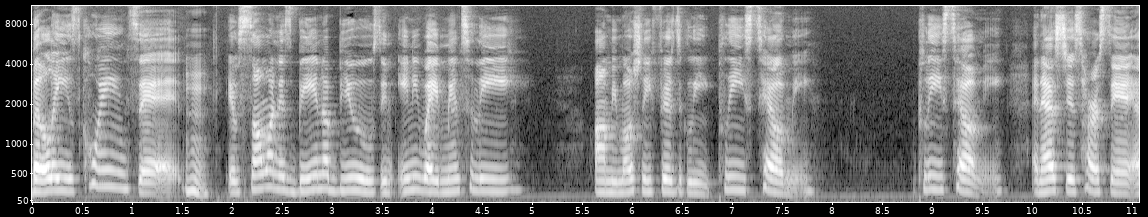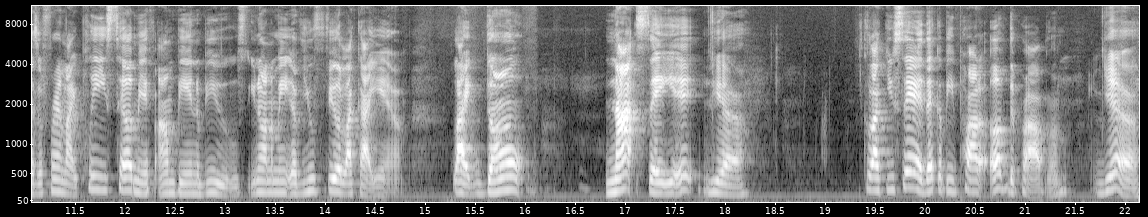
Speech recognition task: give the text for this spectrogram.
Belize Queen said, Mhm. if someone is being abused in any way, mentally, um, emotionally, physically, please tell me. Please tell me. And that's just her saying as a friend, like, please tell me if I'm being abused. You know what I mean? If you feel like I am. Like, don't not say it. Yeah. Like you said, that could be part of the problem. Yeah.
